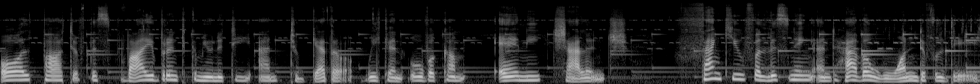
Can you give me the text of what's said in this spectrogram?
all part of this vibrant community, and together we can overcome any challenge. Thank you for listening and have a wonderful day.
